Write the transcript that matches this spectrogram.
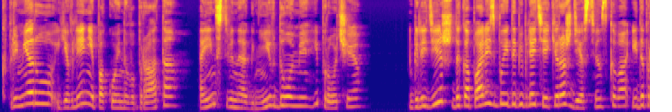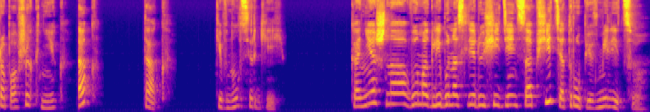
К примеру, явление покойного брата, таинственные огни в доме и прочее. Глядишь, докопались бы и до библиотеки Рождественского, и до пропавших книг, так? Так, кивнул Сергей. Конечно, вы могли бы на следующий день сообщить о трупе в милицию,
